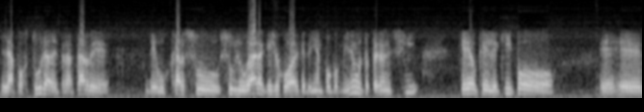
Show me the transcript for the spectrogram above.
la postura de tratar de, de buscar su, su lugar a aquellos jugadores que tenían pocos minutos, pero en sí creo que el equipo eh, eh,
